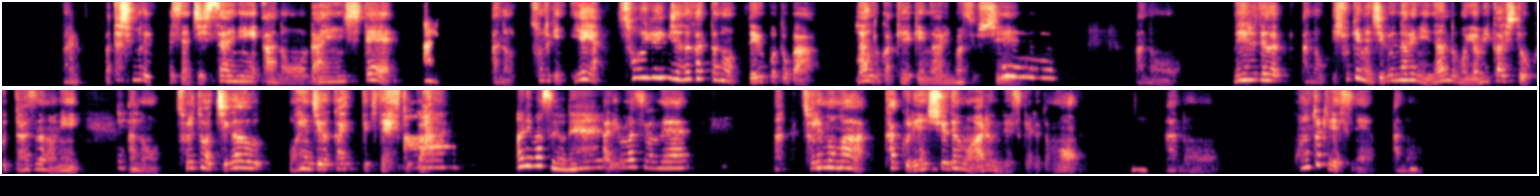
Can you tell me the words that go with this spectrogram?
はい。私もですね、実際に、あの、LINE して、はいあの、その時に、いやいや、そういう意味じゃなかったのっていうことが何度か経験がありますし、あの、メールで、あの、一生懸命自分なりに何度も読み返して送ったはずなのに、あの、それとは違うお返事が返ってきたりとか、ありますよね。ありますよね。あ、それもまあ、書く練習でもあるんですけれどもうん、あの、この時ですね、あうんの、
